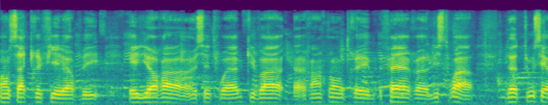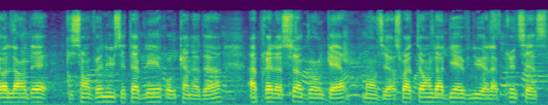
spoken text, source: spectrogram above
ont sacrifié leur vie. il y aura un site Web qui va rencontrer, faire l'histoire de tous ces Hollandais qui sont venus s'établir au Canada après la Seconde Guerre mondiale. Souhaitons la bienvenue à la princesse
